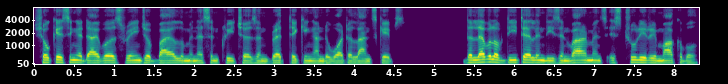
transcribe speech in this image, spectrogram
showcasing a diverse range of bioluminescent creatures and breathtaking underwater landscapes. The level of detail in these environments is truly remarkable,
